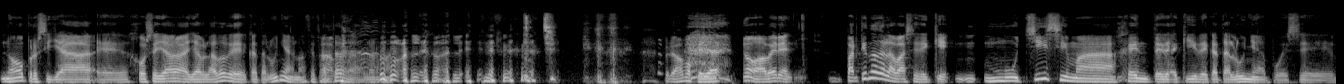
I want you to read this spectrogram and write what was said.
no pero si ya, eh, José ya, ya ha hablado de Cataluña, no hace falta Ah, hablar más. vale, vale. Pero vamos, que ya... No, a ver, partiendo de la base de que muchísima gente de aquí, de Cataluña, pues eh,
